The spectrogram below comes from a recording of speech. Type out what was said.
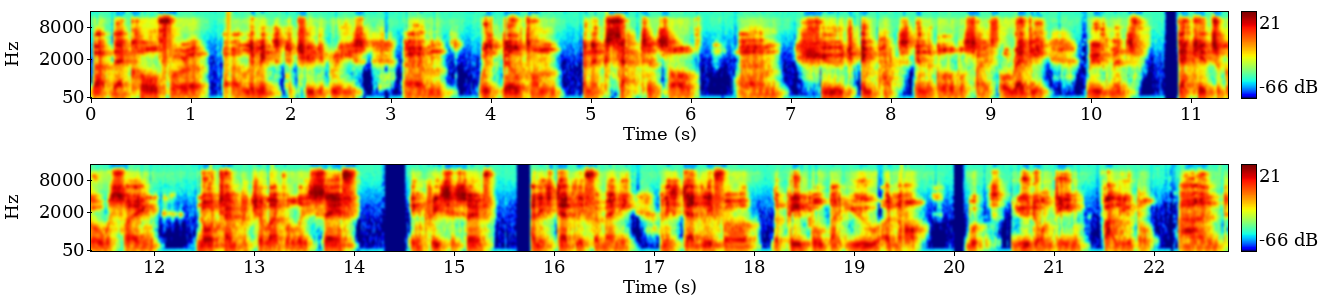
that their call for a, a to two degrees um, was built on an acceptance of um, huge impacts in the global south. Already, movements decades ago were saying no temperature level is safe, increase is safe, and it's deadly for many. And it's deadly for the people that you are not, you don't deem valuable. And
